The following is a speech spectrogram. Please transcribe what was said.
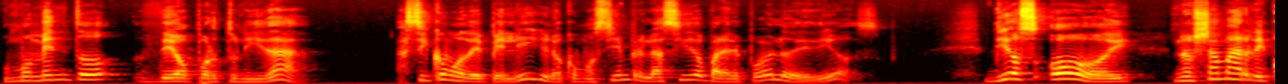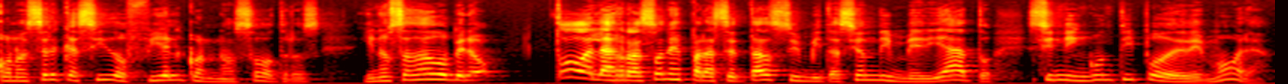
Un momento de oportunidad, así como de peligro, como siempre lo ha sido para el pueblo de Dios. Dios hoy nos llama a reconocer que ha sido fiel con nosotros y nos ha dado, pero todas las razones para aceptar su invitación de inmediato, sin ningún tipo de demora.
